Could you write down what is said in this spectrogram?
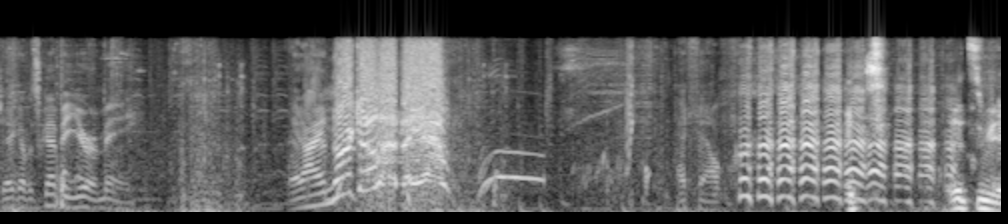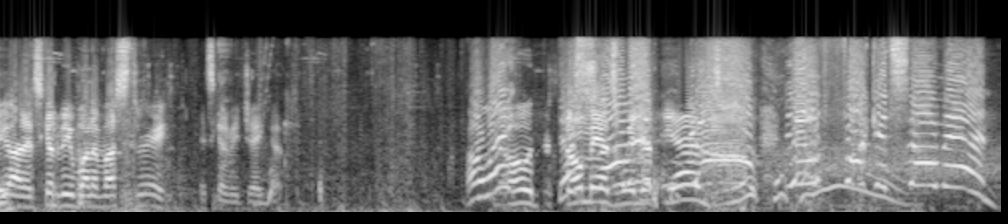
Jacob, it's gonna be you or me. And I am not gonna let you! I fell. It's me. God, it's gonna be one of us three. It's gonna be Jacob. oh wait! Oh, the there's snowman's way at the end. No! You fucking snowman!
